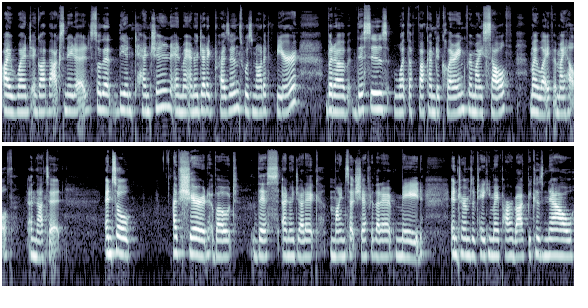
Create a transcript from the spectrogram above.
I went and got vaccinated so that the intention and my energetic presence was not a fear, but of this is what the fuck I'm declaring for myself, my life, and my health. And that's it. And so I've shared about this energetic mindset shift that I've made in terms of taking my power back because now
